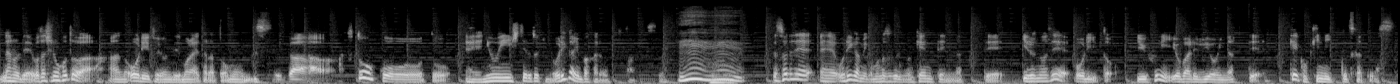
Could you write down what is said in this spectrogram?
なので、私のことは、あの、オリーと呼んでもらえたらと思うんですが、不登校と、えー、入院している時に折り紙ばかり折ってたんですね。ええー、それで、えー、折り紙がものづくりの原点になっているので、オリーというふうに呼ばれるようになって、結構気に入って使ってます。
